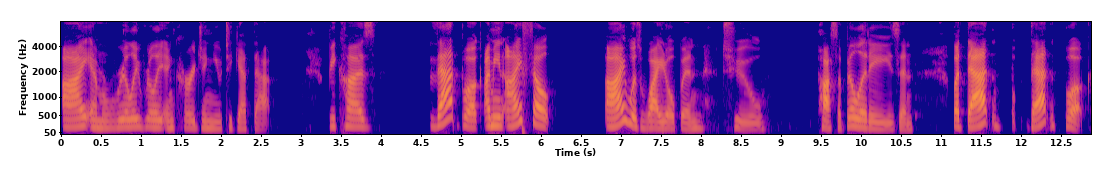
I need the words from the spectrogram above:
I am really, really encouraging you to get that because that book, I mean, I felt I was wide open to possibilities and but that that book,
